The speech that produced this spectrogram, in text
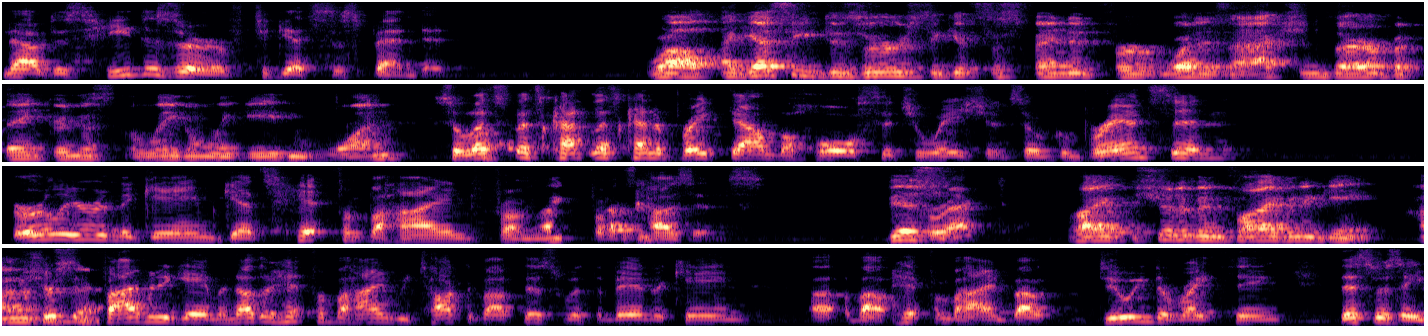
Now, does he deserve to get suspended? Well, I guess he deserves to get suspended for what his actions are, but thank goodness the league only gave him one. So let's let's kind let's kind of break down the whole situation. So Gudbranson earlier in the game gets hit from behind from from Cousins, Vicious. correct? Five should have been five in a game. Hundred Should have been five in a game. Another hit from behind. We talked about this with the Evander Kane uh, about hit from behind, about doing the right thing. This was a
